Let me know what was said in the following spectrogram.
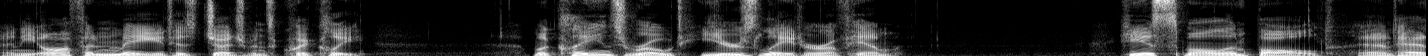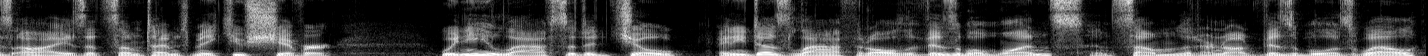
and he often made his judgments quickly. Maclean's wrote years later of him He is small and bald, and has eyes that sometimes make you shiver. When he laughs at a joke, and he does laugh at all the visible ones, and some that are not visible as well,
